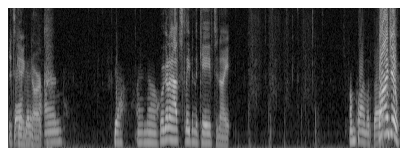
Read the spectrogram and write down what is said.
It's While getting dark. Iron. Yeah, I know. We're gonna have to sleep in the cave tonight. I'm fine with that. Behind you!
